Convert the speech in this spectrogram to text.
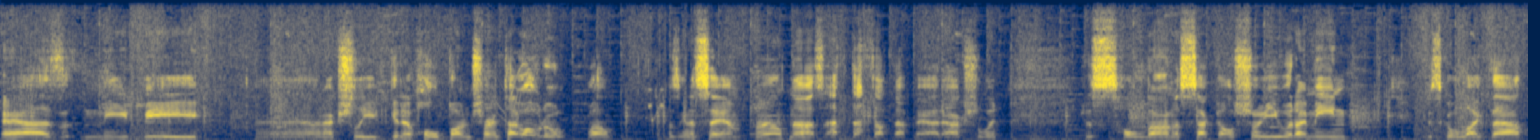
as need be. And actually get a whole bunch, aren't I? Oh, no, well, I was gonna say, um, well, no, that's, that's not that bad, actually. Just hold on a sec, I'll show you what I mean. Just go like that.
